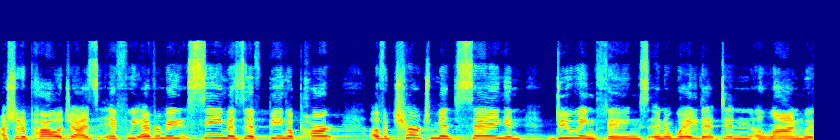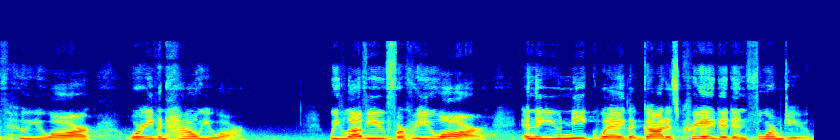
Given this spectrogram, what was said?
I should apologize if we ever made it seem as if being a part of a church meant saying and doing things in a way that didn't align with who you are or even how you are. We love you for who you are in the unique way that God has created and formed you.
